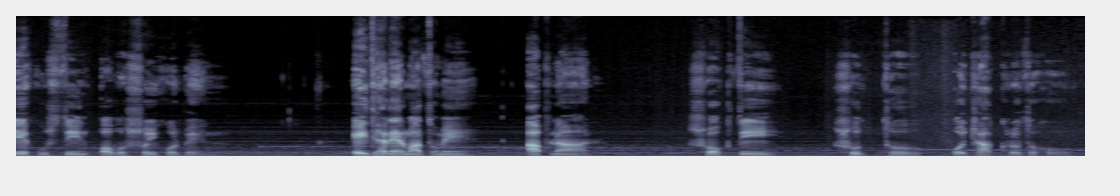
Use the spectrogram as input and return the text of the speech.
একুশ দিন অবশ্যই করবেন। এই ধ্যানের মাধ্যমে আপনার শক্তি শুদ্ধ ও জাগ্রত হোক।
